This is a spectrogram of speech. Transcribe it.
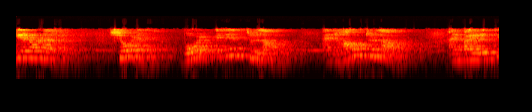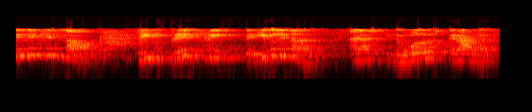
Here on earth, showed us what it is to love and how to love, and by receiving his love, we break free the evil in us and in the world around us.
